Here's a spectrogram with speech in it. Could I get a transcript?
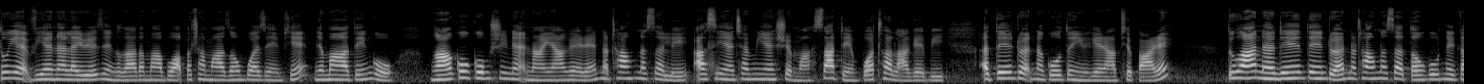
သူ့ရဲ့ Vienna လက်ရွေးစင်ကစားသမားဘဝပထမဆုံးပွဲစဉ်ဖြစ်မြန်မာအသင်းကို9ဂိုးကုန်းရှိနဲ့အနိုင်ရခဲ့တဲ့2024အာဆီယံချန်ပီယံရှစ်မှာစတင်ပွဲထွက်လာခဲ့ပြီးအသင်းအတွက်2ဂိုးသွင်းယူခဲ့တာဖြစ်ပါတယ်။သူဟာနန်ဒင်းအသင်းအတွက်2023ခုနှစ်က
